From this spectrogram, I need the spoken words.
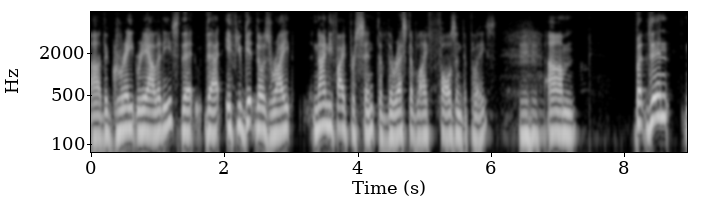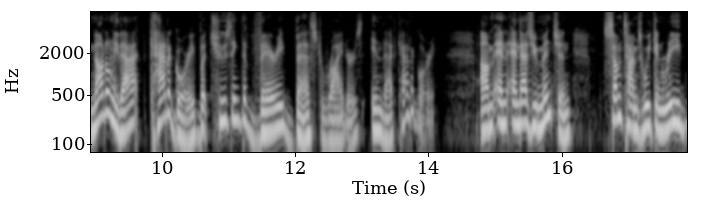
uh, the great realities that that if you get those right, 95% of the rest of life falls into place. Mm-hmm. Um, but then, not only that category, but choosing the very best writers in that category. Um, and, and as you mentioned, sometimes we can read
